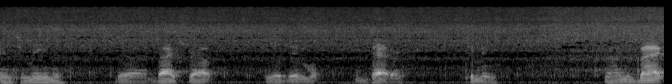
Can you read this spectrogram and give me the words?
And to me, the, backstrap a little bit more better to me. Now in the back,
